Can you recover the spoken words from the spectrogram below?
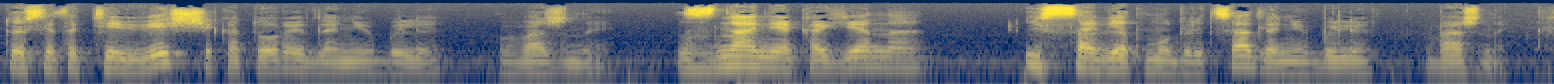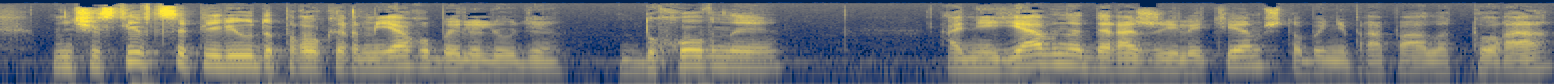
То есть это те вещи, которые для них были важны. Знание Каена и совет мудреца для них были важны. Нечестивцы периода пророка Ирмияру были люди духовные. Они явно дорожили тем, чтобы не пропала Тора,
